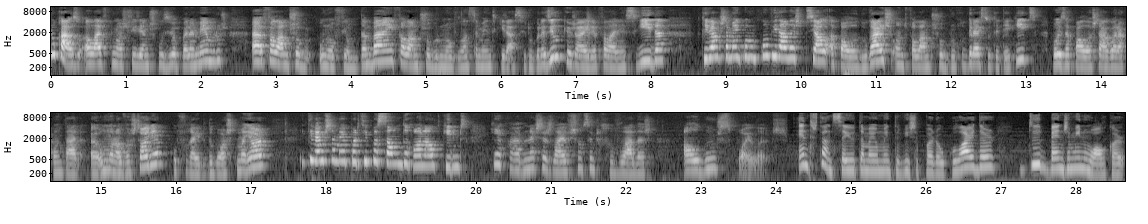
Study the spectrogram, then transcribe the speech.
No caso, a live que nós fizemos exclusiva para membros, uh, falámos sobre o novo filme também, falámos sobre o novo lançamento que irá ser no Brasil, que eu já irei falar em seguida. Tivemos também como convidada especial a Paula do Gais, onde falámos sobre o regresso do TT Kids, pois a Paula está agora a contar uh, uma nova história, O Ferreiro do Bosque Maior. E tivemos também a participação de Ronald Kirmes, e é claro, nestas lives são sempre reveladas alguns spoilers. Entretanto, saiu também uma entrevista para o Collider de Benjamin Walker,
